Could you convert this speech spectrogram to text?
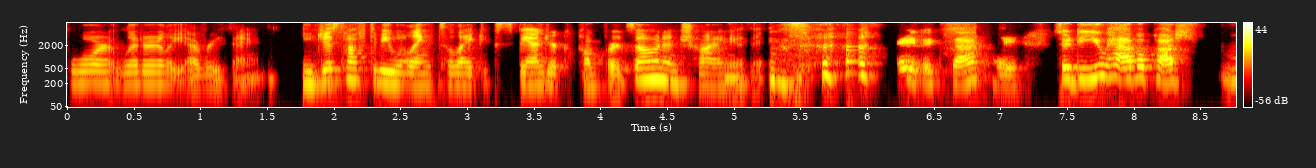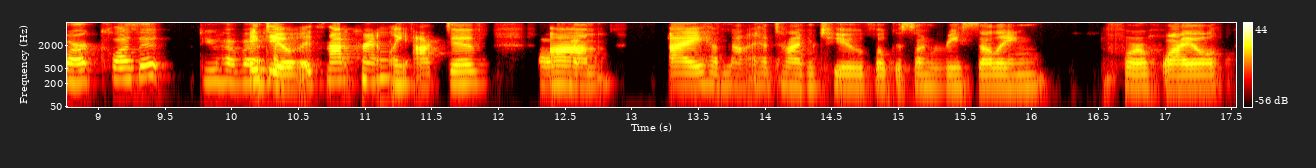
for literally everything. You just have to be willing to like expand your comfort zone and try new things. Right exactly. So do you have a poshmark closet do you have a- I do. It's not currently active. Okay. Um, I have not had time to focus on reselling for a while.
